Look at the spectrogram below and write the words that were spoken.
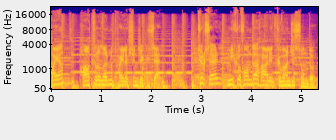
Hayat hatıralarını paylaşınca güzel. Türksel mikrofonda Halit Kıvancı sundu.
